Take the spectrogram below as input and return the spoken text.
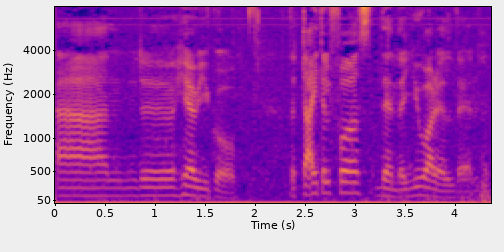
And uh, here you go. The title first then the URL then.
